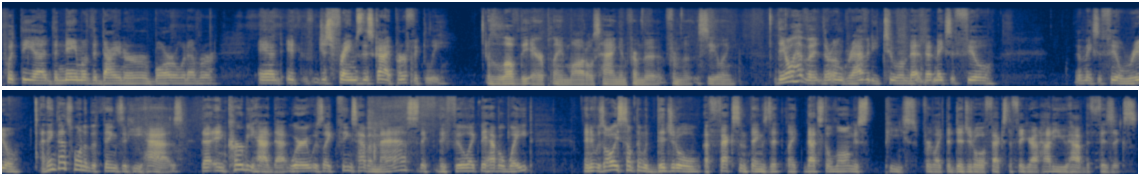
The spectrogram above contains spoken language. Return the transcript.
put the uh, the name of the diner or bar or whatever, and it just frames this guy perfectly. I love the airplane models hanging from the from the ceiling. They all have a, their own gravity to them that, that makes it feel that makes it feel real. I think that's one of the things that he has. That and Kirby had that where it was like things have a mass, they they feel like they have a weight. And it was always something with digital effects and things that like that's the longest piece for like the digital effects to figure out how do you have the physics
